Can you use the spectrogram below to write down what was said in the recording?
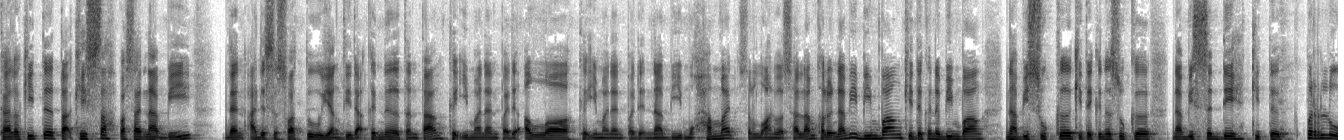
Kalau kita tak kisah pasal Nabi dan ada sesuatu yang tidak kena tentang keimanan pada Allah, keimanan pada Nabi Muhammad sallallahu alaihi wasallam. Kalau Nabi bimbang, kita kena bimbang. Nabi suka, kita kena suka. Nabi sedih, kita perlu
